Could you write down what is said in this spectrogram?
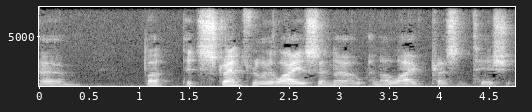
um, but its strength really lies in a, in a live presentation.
